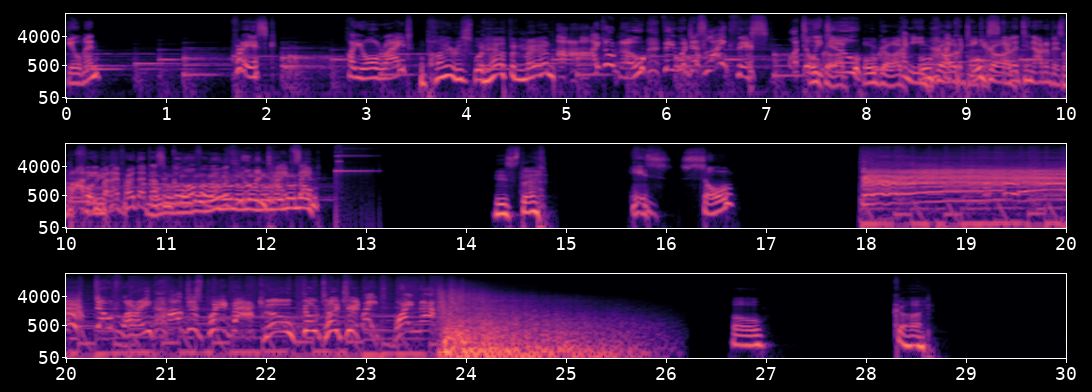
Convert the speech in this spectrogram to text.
Human? Frisk? Are you alright? Papyrus, what happened, man? I, I don't know. They were just like this. What do Oh we God, do? oh God, I mean, oh god. I could oh take oh God. skeleton out of his Not body, funny. but I've heard that No, doesn't no, go no, over well with human types and Is that his soul. Don't worry, I'll just put it back. No, don't touch it! Wait, why not? Oh. God.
